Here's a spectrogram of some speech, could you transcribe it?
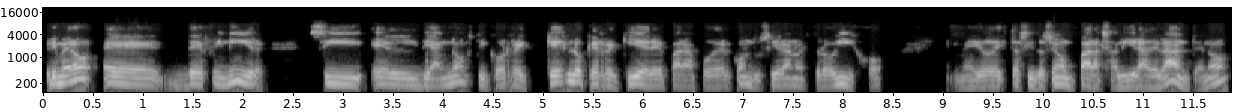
primero, eh, definir si el diagnóstico, qué es lo que requiere para poder conducir a nuestro hijo en medio de esta situación para salir adelante, ¿no?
